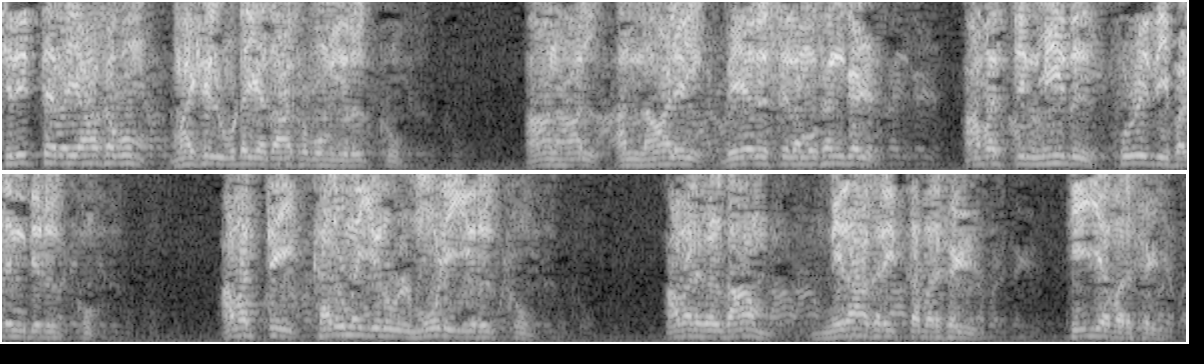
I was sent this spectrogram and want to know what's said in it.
சிரித்தவையாகவும் மகிழ்வுடையதாகவும் இருக்கும். ஆனால் அந்நாளில் வேறு சில முகங்கள் அவற்றின் மீது புழுதி படிந்திருக்கும். அவற்றை கருமையிருள் மூடியிருக்கும். அவர்கள்தாம் நிராகரித்தவர்கள் தீயவர்கள்.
